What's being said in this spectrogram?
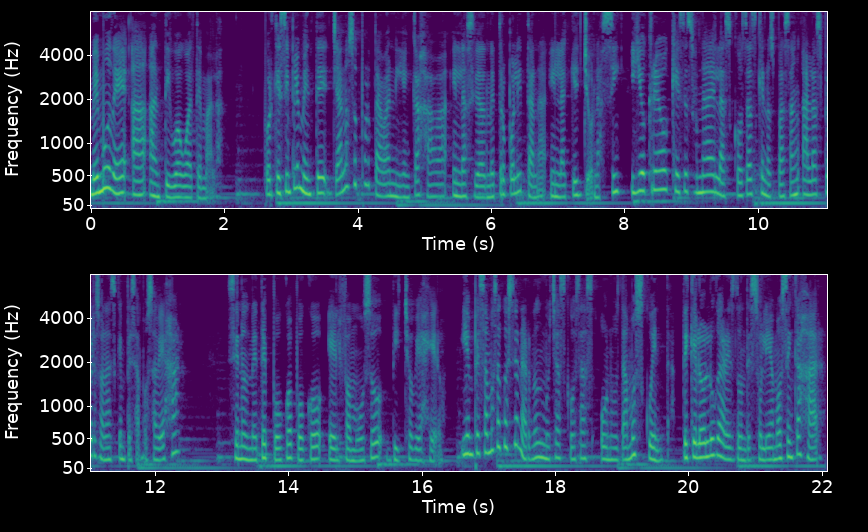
me mudé a Antigua Guatemala, porque simplemente ya no soportaba ni encajaba en la ciudad metropolitana en la que yo nací. Y yo creo que esa es una de las cosas que nos pasan a las personas que empezamos a viajar se nos mete poco a poco el famoso bicho viajero. Y empezamos a cuestionarnos muchas cosas o nos damos cuenta de que los lugares donde solíamos encajar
